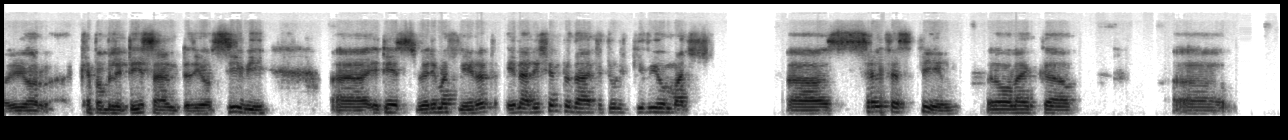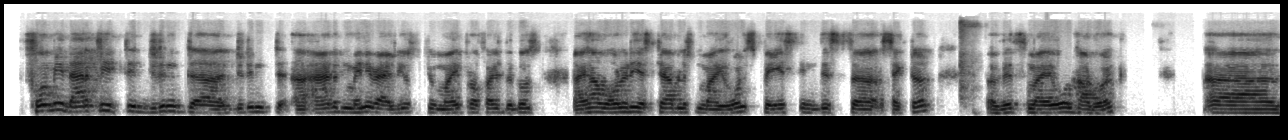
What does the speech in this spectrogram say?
your capabilities and your CV, it is very much needed. In addition to that, it will give you much self-esteem. You know, like for me directly it didn't uh, didn't uh, added many values to my profile because i have already established my own space in this uh, sector uh, with my own hard work. Uh,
